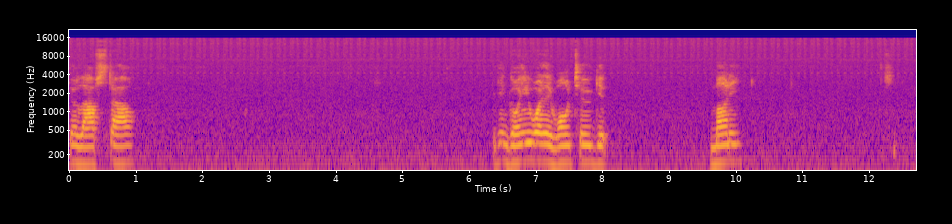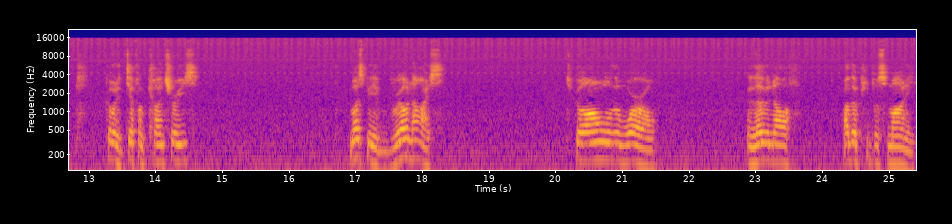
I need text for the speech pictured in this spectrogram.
their lifestyle they can go anywhere they want to get money go to different countries must be real nice to go all over the world and living off other people's money.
